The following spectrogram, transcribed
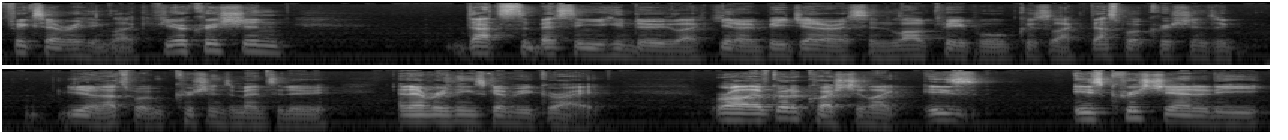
fix everything. Like if you're a Christian, that's the best thing you can do. Like you know, be generous and love people because like that's what Christians are, you know, that's what Christians are meant to do, and everything's gonna be great. Right? I've got a question. Like, is is Christianity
